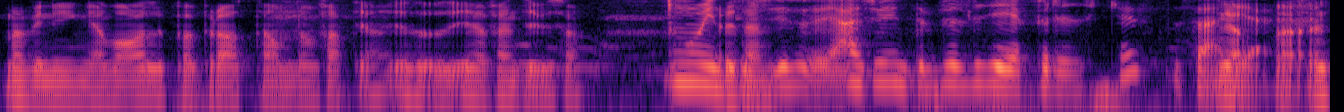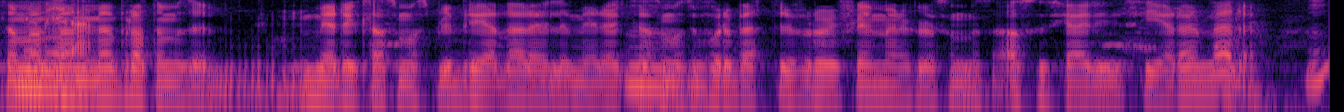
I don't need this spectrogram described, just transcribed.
man vinner inga val på att prata om de fattiga, i i alla fall inte i USA. Och inte, Utan- alltså inte, vi är för rika i Sverige. Ja, utan man, man, man pratar om att medelklassen måste bli bredare eller medelklassen Mm. måste få det bättre för då är det fler människor som associerar med det. Mm.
